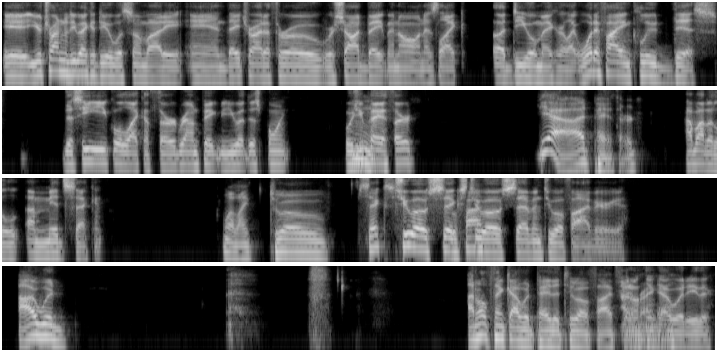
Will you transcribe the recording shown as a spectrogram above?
you're trying to do make a deal with somebody and they try to throw Rashod Bateman on as like a deal maker, like what if I include this? Does he equal like a third round pick to you at this point? Would you Hmm. pay a third? yeah, I'd pay a third. How about a, a mid second? Well, like 206? 206, 205? 207, 205 area. I would. I don't think I would pay the 205 for I don't right think I would either.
